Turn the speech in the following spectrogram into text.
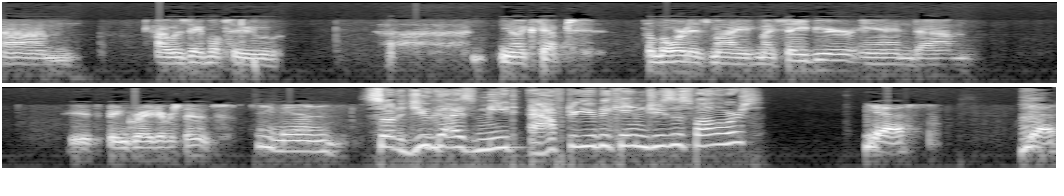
um, I was able to uh, you know accept the Lord as my my Savior, and um, it's been great ever since. Amen. So, did you guys meet after you became Jesus followers? Yes. Yes.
